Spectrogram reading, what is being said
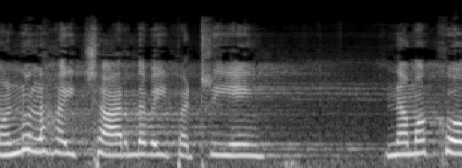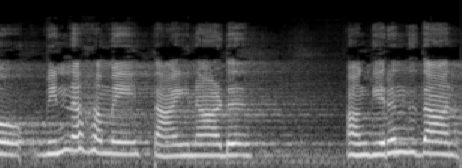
மண்ணுலகைச் சார்ந்தவை பற்றியே. நமக்கோ விண்ணகமே தாய்நாடு. அங்கிருந்துதான்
